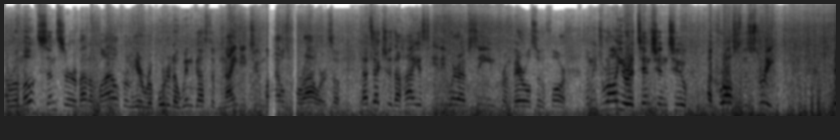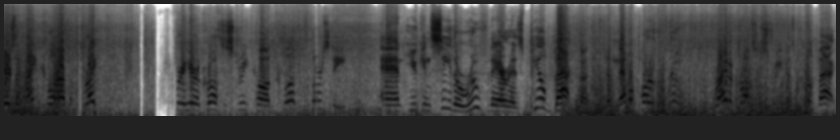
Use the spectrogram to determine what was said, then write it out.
a remote sensor about a mile from here reported a wind gust of 92 miles per hour. So that's actually the highest anywhere I've seen from Beryl so far. Let me draw your attention to across the street. There's a nightclub right over here across the street called Club Thirsty, and you can see the roof there has peeled back. The, the metal part of the roof right across the street has peeled back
